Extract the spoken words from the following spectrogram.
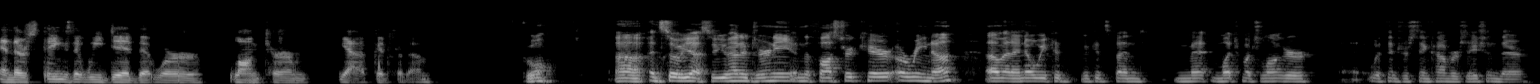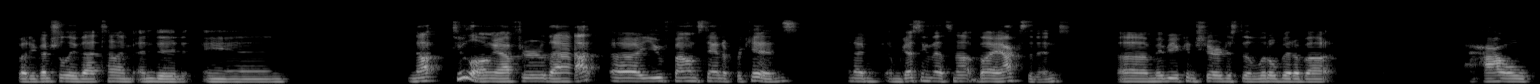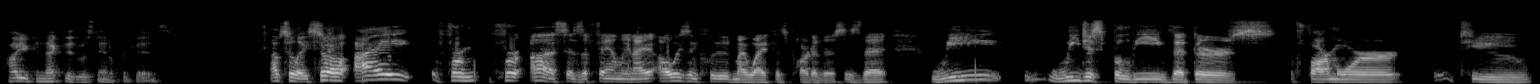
and there's things that we did that were long term yeah good for them. Cool. Uh, and so yeah so you had a journey in the foster care arena um, and i know we could we could spend much much longer uh, with interesting conversation there but eventually that time ended and not too long after that uh, you found stand up for kids and I, i'm guessing that's not by accident uh, maybe you can share just a little bit about how how you connected with Stand Up for Kids. Absolutely. So I for for us as a family, and I always include my wife as part of this, is that we we just believe that there's far more to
